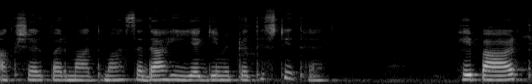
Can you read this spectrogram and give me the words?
अक्षर परमात्मा सदा ही यज्ञ में प्रतिष्ठित है। हे पार्थ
